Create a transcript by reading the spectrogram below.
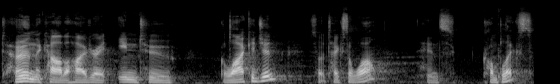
turn the carbohydrate into glycogen, so it takes a while, hence complex.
